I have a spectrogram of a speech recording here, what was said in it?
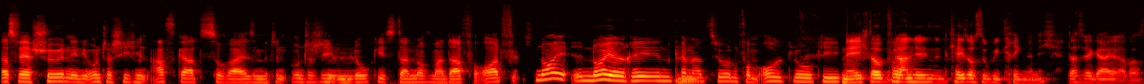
das wäre schön, in die unterschiedlichen Asgards zu reisen, mit den unterschiedlichen mhm. Lokis dann nochmal da vor Ort. Vielleicht neu, neue Reinkarnationen mhm. vom Old Loki. Nee, ich glaube, Daniel, Case of the Week kriegen wir nicht. Das wäre geil, aber.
